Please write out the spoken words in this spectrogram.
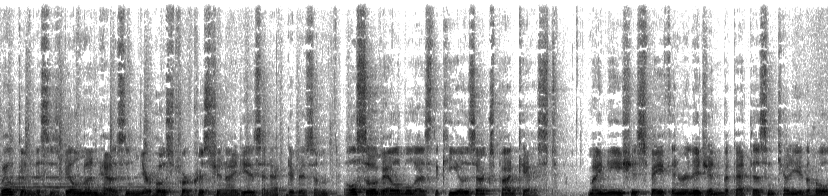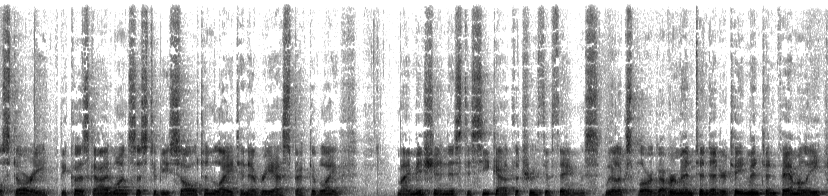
Welcome, this is Bill Munhausen, your host for Christian Ideas and Activism, also available as the Key Ozarks podcast. My niche is faith and religion, but that doesn't tell you the whole story because God wants us to be salt and light in every aspect of life. My mission is to seek out the truth of things. We'll explore government and entertainment and family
